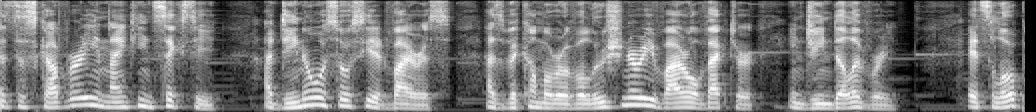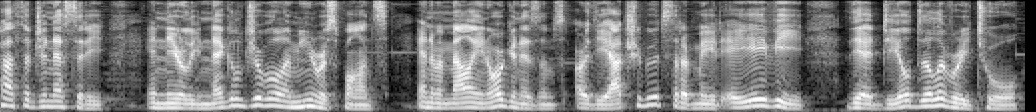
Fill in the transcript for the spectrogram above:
its discovery in 1960, adeno-associated virus has become a revolutionary viral vector in gene delivery. Its low pathogenicity and nearly negligible immune response in mammalian organisms are the attributes that have made AAV the ideal delivery tool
